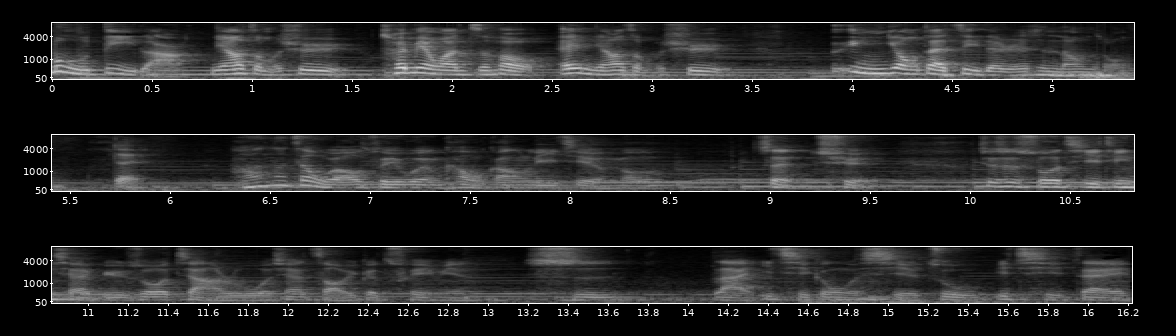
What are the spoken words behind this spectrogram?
目的啦，你要怎么去催眠完之后，哎，你要怎么去运用在自己的人生当中？对，啊，那这样我要追问，看我刚刚理解有没有正确？就是说，其实听起来，比如说，假如我现在找一个催眠师来一起跟我协助，一起在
